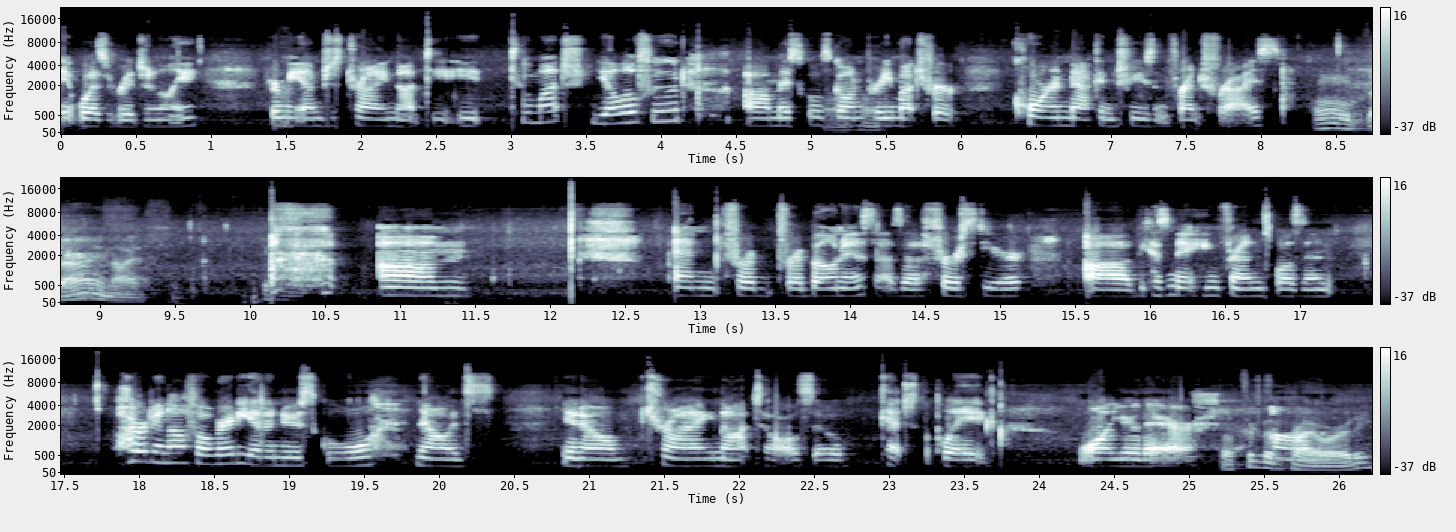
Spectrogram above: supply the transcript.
it was originally. For me, I'm just trying not to eat too much yellow food. Uh, my school's going Uh-huh. pretty much for corn, mac and cheese, and French fries. Oh, Very nice. Um, and for for a bonus as a first year, uh, because making friends wasn't hard enough already at a new school. Now it's you know trying not to also catch the plague while you're there. That's a good Um, priority.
